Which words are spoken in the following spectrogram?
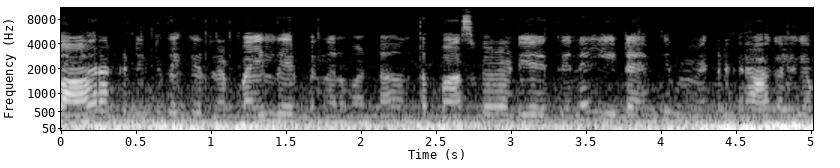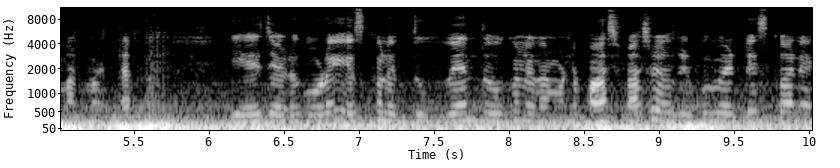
కార్ అక్కడ ఇంటి దగ్గర బయలుదేరిపోయింది అనమాట అంత ఫాస్ట్గా రెడీ అయితేనే ఈ టైంకి మేము ఇక్కడికి రాగలిగాం. ఏ జడ కూడా వేసుకోలేదు. దువ్వేం దూకలేదు అనమాట ఫాస్ట్ ఫాస్ట్గా క్లిప్ పెట్టేసుకొని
